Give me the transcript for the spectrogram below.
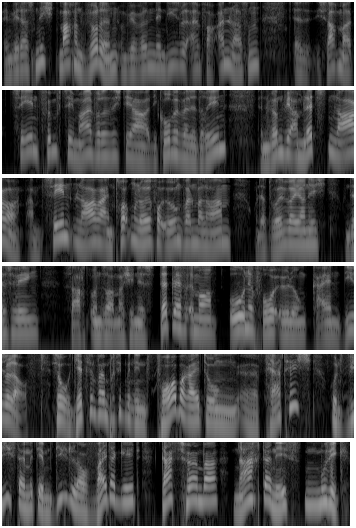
Wenn wir das nicht machen würden und wir würden den Diesel einfach anlassen, äh, ich sag mal 10, 15 Mal würde sich der, die Kurbelwelle drehen, dann würden wir am letzten Lager, am zehnten Lager einen Trockenläufer irgendwann mal haben und das wollen wir ja nicht. Und deswegen sagt unser Maschinist Detlef immer, ohne Vorölung kein Diesellauf. So, und jetzt sind wir im Prinzip mit den Vorbereitungen äh, fertig. Und wie es dann mit dem Diesellauf weitergeht, das hören wir nach der nächsten Musik.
